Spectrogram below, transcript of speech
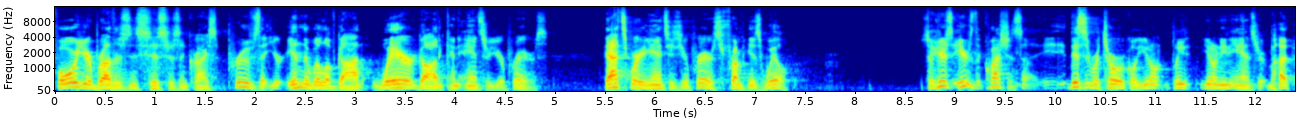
for your brothers and sisters in Christ proves that you're in the will of God where God can answer your prayers. That's where He answers your prayers from His will. So here's, here's the question. So this is rhetorical. You don't, please, you don't need to answer it, but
